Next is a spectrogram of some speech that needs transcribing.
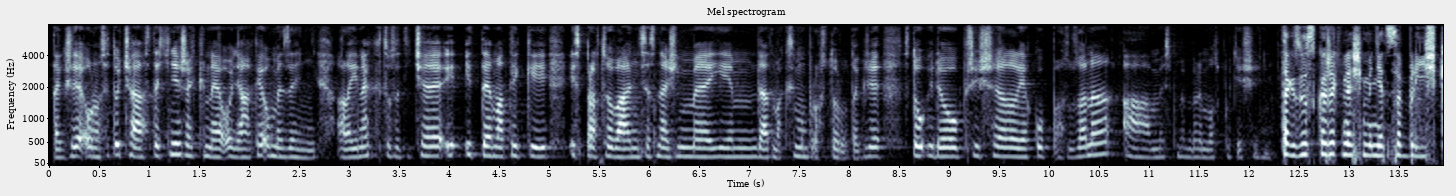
takže ono si to částečně řekne o nějaké omezení, ale jinak, co se týče i, i tematiky, i zpracování, se snažíme jim dát maximum prostoru. Takže s tou ideou přišel Jakub a Zuzana a my jsme byli moc potěšení. Tak Zuzko, řekneš mi něco blíž k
